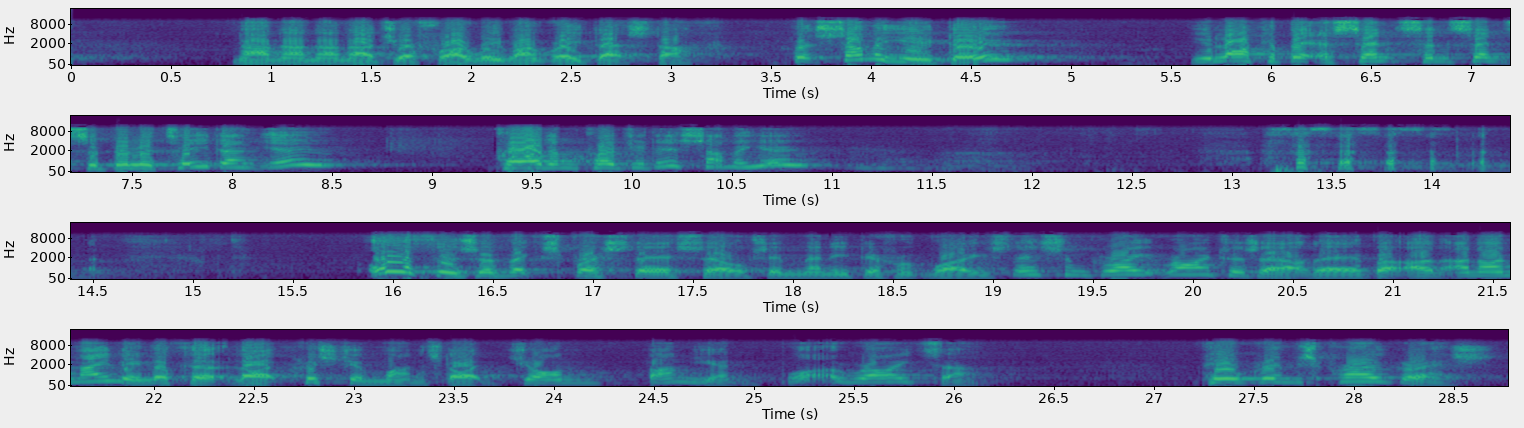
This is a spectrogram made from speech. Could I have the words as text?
No, no, no, no, Jeffrey, we won't read that stuff. But some of you do. You like a bit of sense and sensibility, don't you? Pride and Prejudice, some of you? Authors have expressed themselves in many different ways. There's some great writers out there, but and I mainly look at like Christian ones, like John Bunyan. What a writer! Pilgrim's Progress.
